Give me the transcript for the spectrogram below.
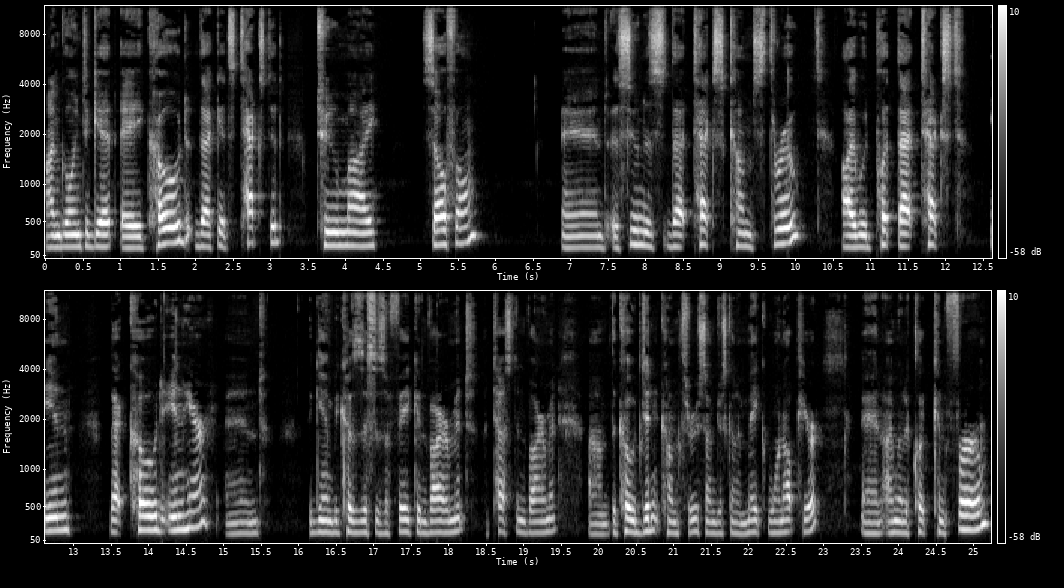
I'm going to get a code that gets texted to my cell phone and as soon as that text comes through I would put that text in that code in here and again because this is a fake environment a test environment um, the code didn't come through, so I'm just going to make one up here. And I'm going to click confirm.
